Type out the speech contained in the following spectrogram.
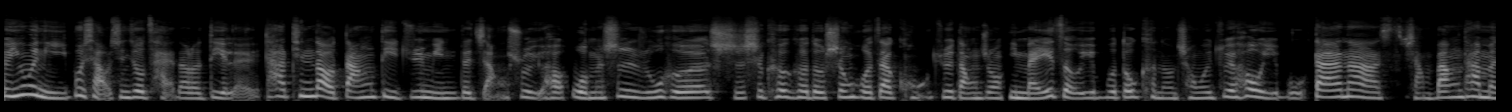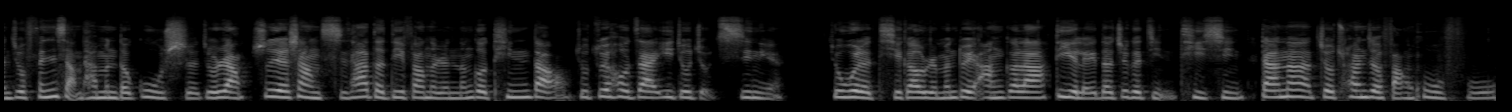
就因为你一不小心就踩到了地雷，他听到当地居民的讲述以后，我们是如何时时刻刻都生活在恐惧当中，你每走一步都可能成为最后一步。戴安娜想帮他们，就分享他们的故事，就让世界上其他的地方的人能够听到。就最后在一九九七年。就为了提高人们对安哥拉地雷的这个警惕性，戴安娜就穿着防护服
